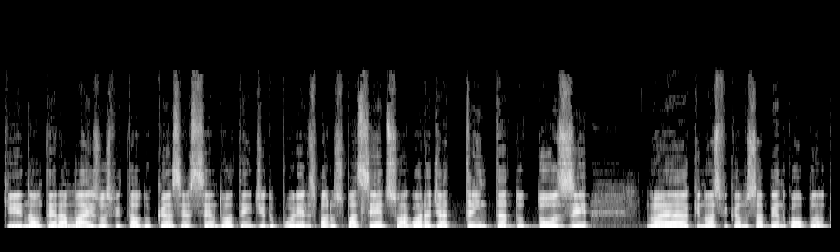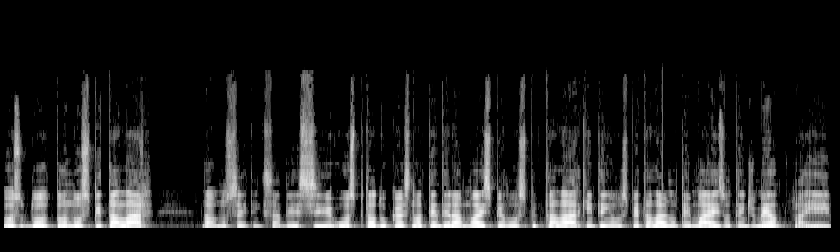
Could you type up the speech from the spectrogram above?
que não terá mais o Hospital do Câncer sendo atendido por eles para os pacientes, só agora dia 30 do 12, não é que nós ficamos sabendo qual o plano do plano hospitalar. Não, não sei, tem que saber se o Hospital do Câncer não atenderá mais pelo hospitalar, quem tem o hospitalar não tem mais o atendimento, aí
